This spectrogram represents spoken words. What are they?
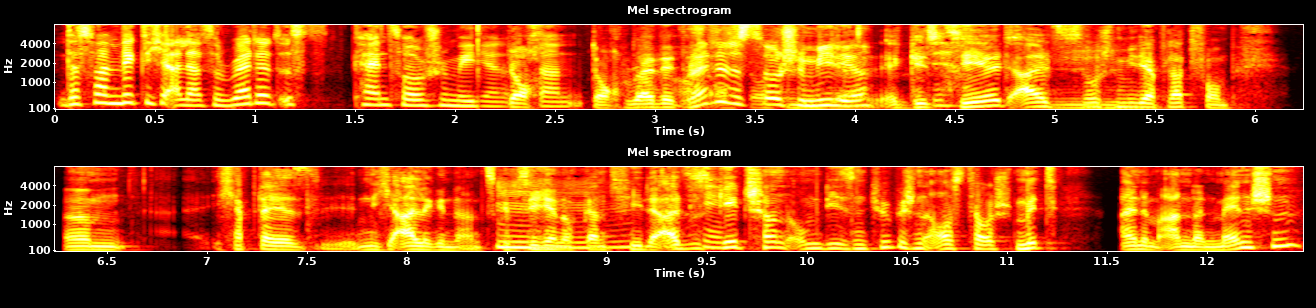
Das waren wirklich alle. Also Reddit ist kein Social Media. Doch, dann. doch Reddit, Reddit ist, Social Media. Media. Gezählt als Social Media Plattform. Ähm, ich habe da jetzt nicht alle genannt. Es gibt mm, sicher noch ganz viele. Also okay. es geht schon um diesen typischen Austausch mit einem anderen Menschen.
